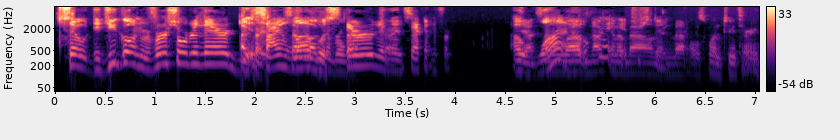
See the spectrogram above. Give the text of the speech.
So, did you go in reverse order there? I'm Silent Silent Love Love was third, one, third, and then second. and fir- Oh, Yeah, one. Silent Love, "Not Okay, Gonna Bow," and interesting. then "Medals" one, two, three.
